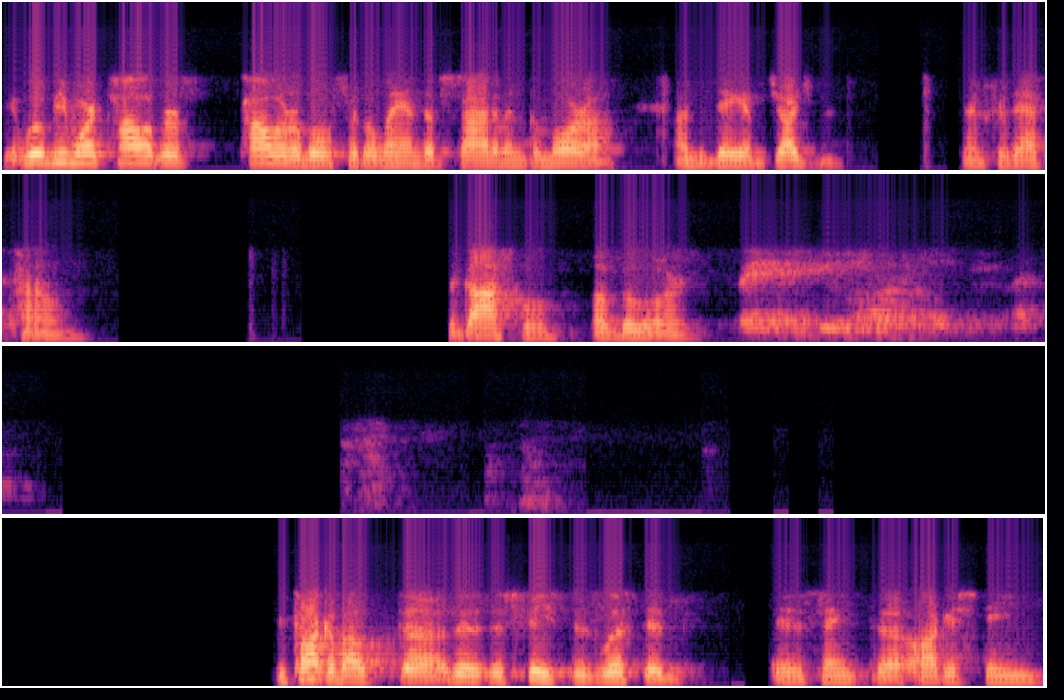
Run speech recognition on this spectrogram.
it will be more tolerable for the land of Sodom and Gomorrah on the day of judgment than for that town. The gospel of the Lord. We talk about uh, the, this feast is listed as Saint uh, Augustine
